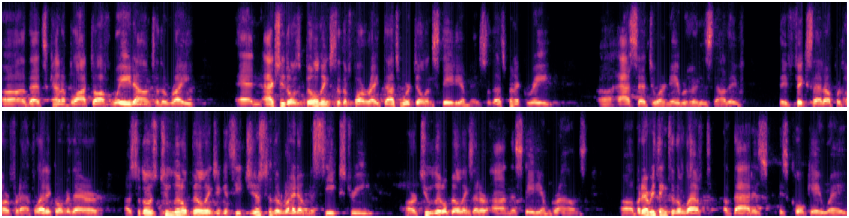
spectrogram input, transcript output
uh, that's kind of blocked off way down to the right. And actually those buildings to the far right, that's where Dillon Stadium is. So that's been a great uh, asset to our neighborhood is now they've, they've fixed that up with Hartford Athletic over there. Uh, so those two little buildings you can see just to the right of Masseek Street are two little buildings that are on the stadium grounds. Uh, but everything to the left of that is, is Colt Gateway.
